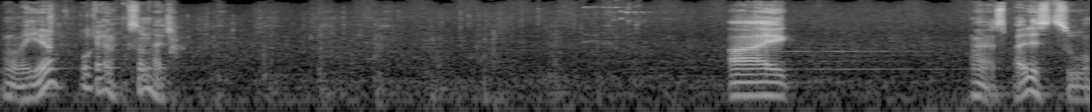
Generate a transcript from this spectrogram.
Was haben wir hier? Okay, Gesundheit. I... Ah, ist beides zu.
